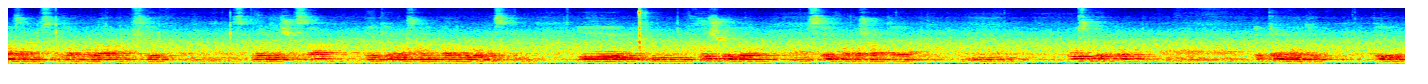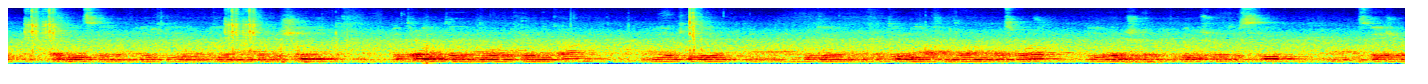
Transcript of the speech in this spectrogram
разом завжди була у всіх складних часах, які ми заникали в області. І хочу е, всім побажати успіху, е, підтримувати ті традиції, які є на Батьківщині, підтримати нового керівника, е, який буде ефективно разом з вами працювати і вирішувати, всі е,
